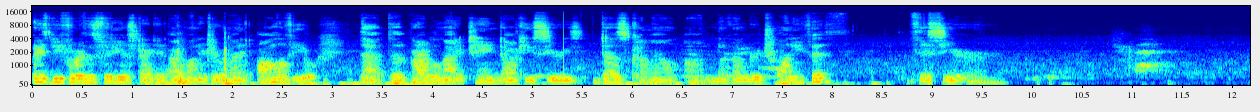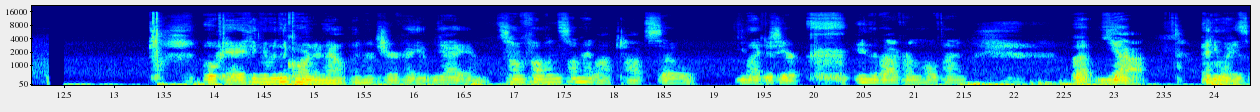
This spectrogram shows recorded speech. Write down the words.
Anyways, before this video started, I wanted to remind all of you that the Problematic Chain docu-series does come out on November 25th this year. Okay, I think I'm in the corner now. I'm not sure if I am. Yeah, I am. So I'm following this on my laptop, so you might just hear in the background the whole time. But yeah. Anyways,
